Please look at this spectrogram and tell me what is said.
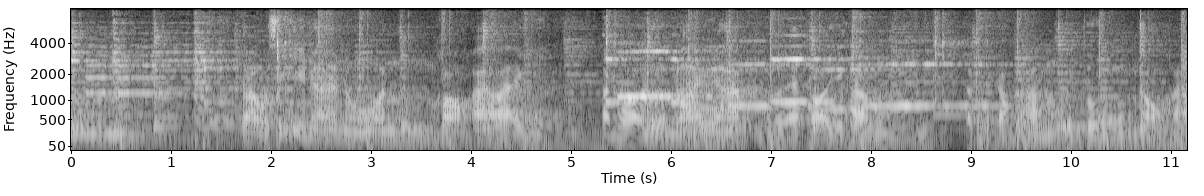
มเจ้าสีนานวลของอาย ท่านบ่ลืมลายยักและถ้อยคำตั้งกำลำขึ้นทุ่งหนองหา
